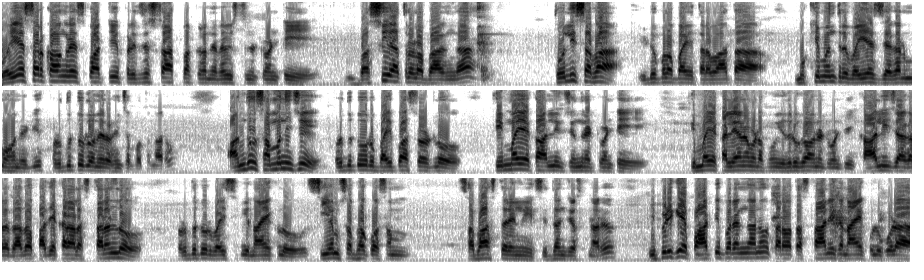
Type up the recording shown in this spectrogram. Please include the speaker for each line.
Speaker 1: YSR Congress party ప్రతిష్టాత్మకంగా నిర్వహిస్తున్నటువంటి bus యాత్రలో భాగంగా తొలి సభ ఇడుపులపై తర్వాత ముఖ్యమంత్రి వైఎస్ జగన్మోహన్ రెడ్డి ప్రొద్దుటూరులో నిర్వహించబోతున్నారు. అందుకు సంబంధించి ప్రొద్దుటూరు బైపాస్ రోడ్లో తిమ్మయ్య కాలనీకి చెందినటువంటి తిమ్మయ్య కళ్యాణ మండపం ఎదురుగా ఉన్నటువంటి ఖాళీ జాగాల దాదాపు పది ఎకరాల స్థలంలో ప్రొద్దుటూరు వైసీపీ నాయకులు సీఎం సభ కోసం సభాస్థలిని సిద్ధం చేస్తున్నారు. ఇప్పటికే పార్టీ పరంగాను తర్వాత స్థానిక నాయకులు కూడా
